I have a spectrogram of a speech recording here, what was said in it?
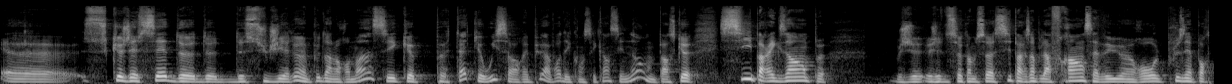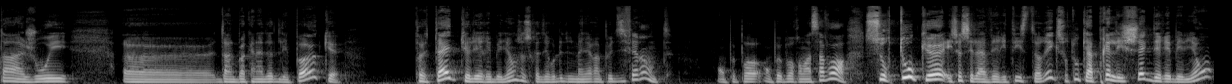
ce que j'essaie de, de, de, suggérer un peu dans le roman, c'est que peut-être que oui, ça aurait pu avoir des conséquences énormes. Parce que si, par exemple, j'ai dit ça comme ça, si par exemple la France avait eu un rôle plus important à jouer dans le Bas-Canada de l'époque, peut-être que les rébellions se seraient déroulées d'une manière un peu différente. On peut pas, on peut pas vraiment savoir. Surtout que, et ça c'est la vérité historique, surtout qu'après l'échec des rébellions,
